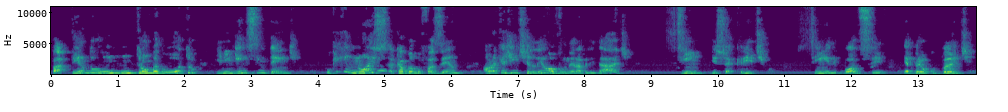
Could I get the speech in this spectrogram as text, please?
batendo um, um tromba no outro e ninguém se entende. O que, que nós acabamos fazendo? A hora que a gente leu a vulnerabilidade, sim, isso é crítico. Sim, ele pode ser. É preocupante?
